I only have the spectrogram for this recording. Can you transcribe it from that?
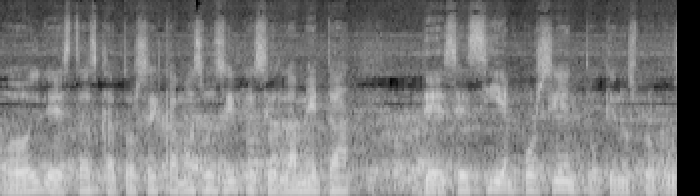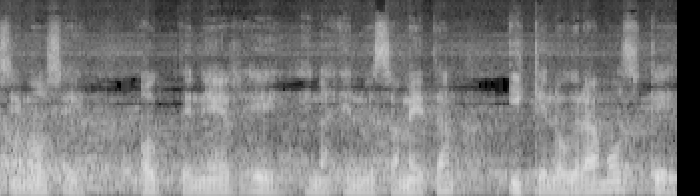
hoy de estas 14 camas UCI, pues es la meta de ese 100% que nos propusimos eh, obtener eh, en nuestra meta y que logramos que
